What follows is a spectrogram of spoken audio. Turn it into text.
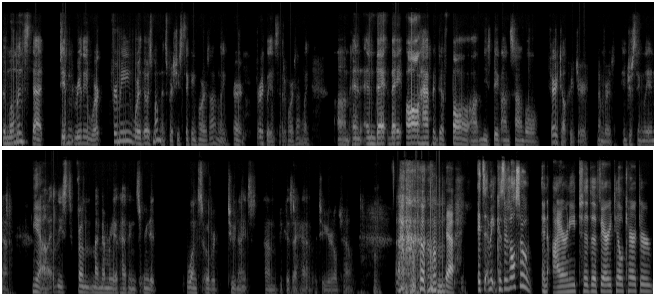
the moments that didn't really work for me were those moments where she's thinking horizontally or vertically instead of horizontally. Um, and and they, they all happen to fall on these big ensemble fairy tale creature numbers, interestingly enough, Yeah. uh, at least from my memory of having screened it once over two nights um, because I have a two year old child. Um, Yeah. it's I mean because there's also an irony to the fairy tale character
